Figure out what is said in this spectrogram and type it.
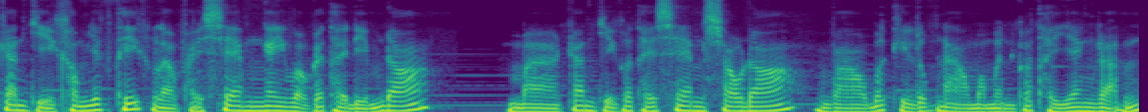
các anh chị không nhất thiết là phải xem ngay vào cái thời điểm đó, mà các anh chị có thể xem sau đó vào bất kỳ lúc nào mà mình có thời gian rảnh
